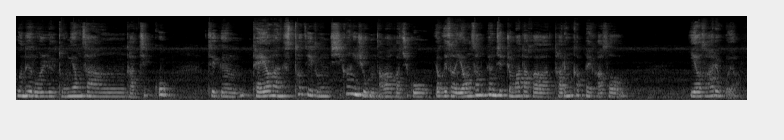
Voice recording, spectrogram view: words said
오늘 올릴 동영상 다 찍고 지금 대여한 스터디룸 시간이 조금 남아가지고 여기서 영상 편집 좀 하다가 다른 카페 가서 이어서 하려고요.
